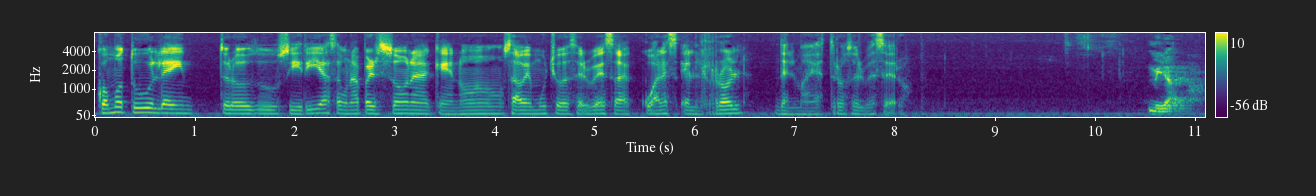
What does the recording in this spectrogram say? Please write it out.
¿Cómo tú le introducirías a una persona que no sabe mucho de cerveza cuál es el rol del maestro cervecero? Mira,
